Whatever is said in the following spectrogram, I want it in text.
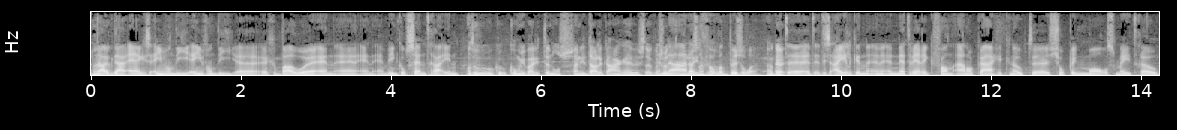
Ja. duik daar ergens een van die, een van die eh, gebouwen en, en, en, en winkelcentra in. Want hoe, hoe kom je bij die tunnels? Zijn die duidelijk aangegeven? Is het ook een soort Nou, dat is nog wel wat puzzelen. Het, eh, het, het is eigenlijk een, een, een netwerk van aan elkaar geknoopte shoppingmalls, metro,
